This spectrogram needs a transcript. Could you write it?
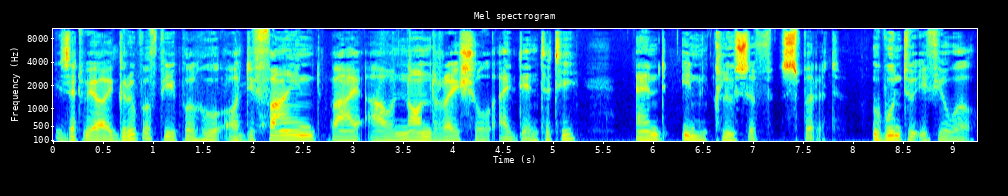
is that we are a group of people who are defined by our non racial identity and inclusive spirit. Ubuntu, if you will.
